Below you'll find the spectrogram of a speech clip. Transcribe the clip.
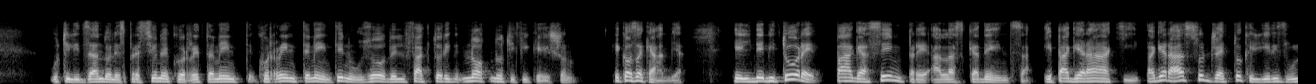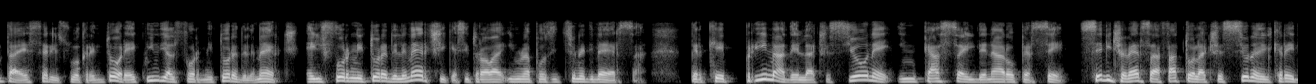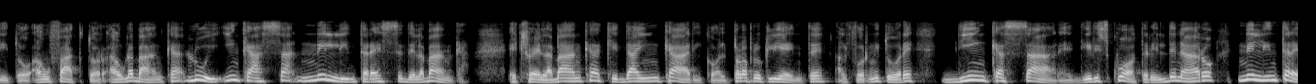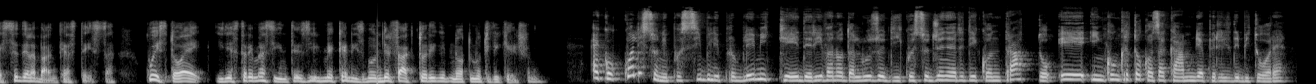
utilizzando l'espressione correntemente in uso del factoring not notification. Che cosa cambia? Che il debitore paga sempre alla scadenza e pagherà a chi? Pagherà al soggetto che gli risulta essere il suo creditore e quindi al fornitore delle merci. È il fornitore delle merci che si trova in una posizione diversa, perché prima della cessione incassa il denaro per sé. Se viceversa ha fatto la cessione del credito a un factor, a una banca, lui incassa nell'interesse della banca, e cioè la banca che dà incarico al proprio cliente, al fornitore, di incassare, di riscuotere il denaro nell'interesse della banca stessa. Questo è, in estrema sintesi, il meccanismo del factoring not notification. Ecco, quali sono i possibili problemi che derivano dall'uso di questo genere di contratto e in concreto cosa cambia per il debitore?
